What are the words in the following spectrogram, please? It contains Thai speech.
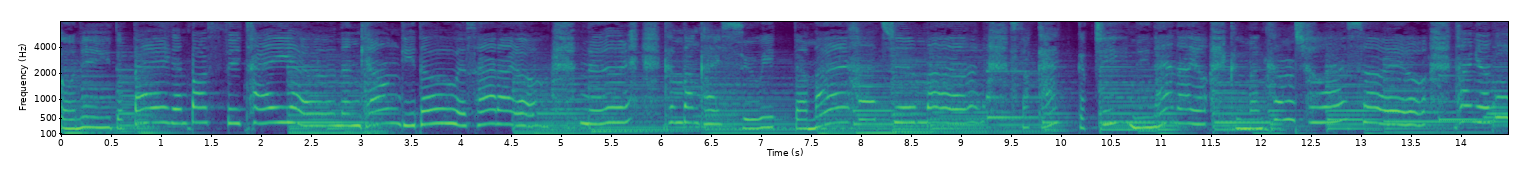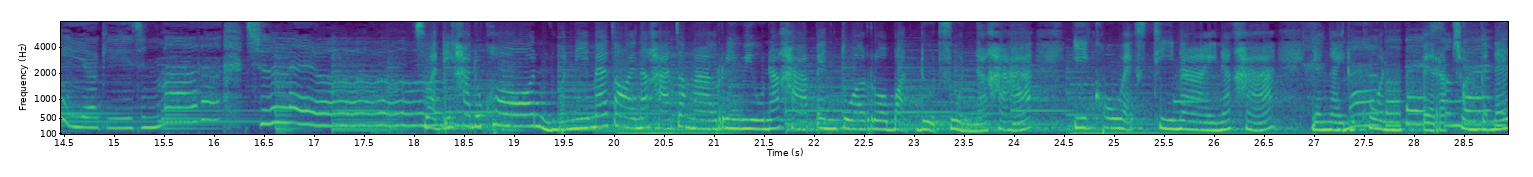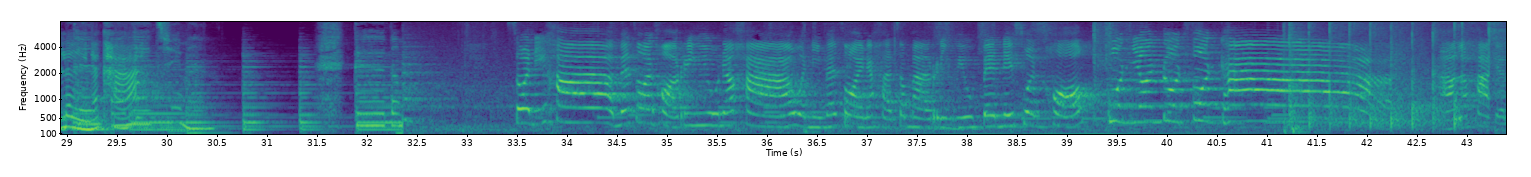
오늘도 빨간 버스 타요. 난 경기도에 살아요. 늘 금방 갈 수 있다 말하지만 썩 가깝지는 않아요. 그만큼 좋아서요. 당연히 여기진 말아줄래요 สวัสดีค่ะทุกคน วันนี้แม่จอยนะคะจะมารีวิวนะคะ เป็นตัวโรบอทดูดฝุ่นนะคะ EcoVax T9 นะคะ ยังไงทุกคนไปรับชมกันได้เลยนะคะ สวัสดีค่ะ แม่จอยขอรีวิวนะคะ วันนี้แม่จอยนะคะจะมารีวิวเป็นในส่วนของหุ่นยนต์ดูดฝุ่นค่ะ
